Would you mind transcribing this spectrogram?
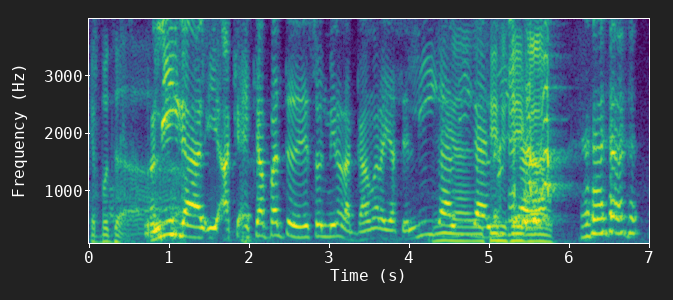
Qué puto. Legal. Y es que aparte de eso, él mira la cámara y hace legal, Liga, legal. Sí,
